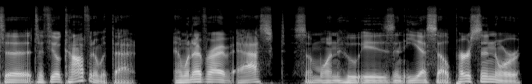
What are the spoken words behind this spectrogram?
to, to feel confident with that. And whenever I've asked someone who is an ESL person or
